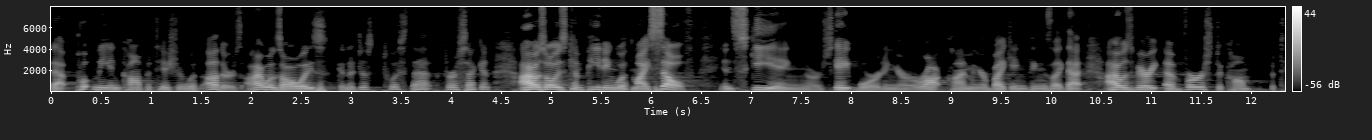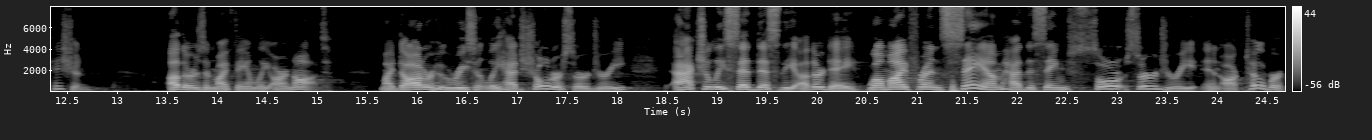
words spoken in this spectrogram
that put me in competition with others. I was always, to just twist that for a second? I was always competing with myself in skiing or skateboarding or rock climbing or biking, things like that. I was very averse to competition. Others in my family are not. My daughter, who recently had shoulder surgery, actually said this the other day. Well, my friend Sam had the same sur- surgery in October,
